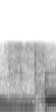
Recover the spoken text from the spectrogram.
Música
